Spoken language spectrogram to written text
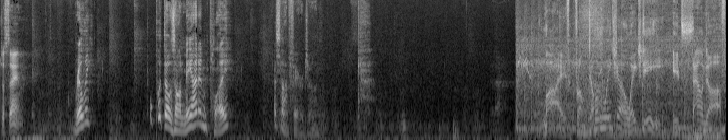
Just saying. Really? Well, put those on me. I didn't play. That's not fair, John. Live from WHO HD, it's Sound Off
